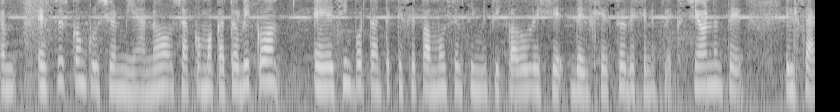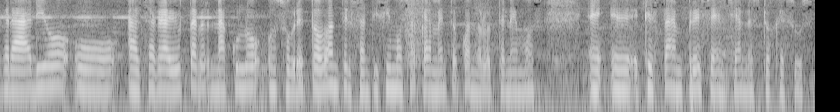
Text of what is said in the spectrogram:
em, esto es conclusión mía, ¿no? O sea, como católico es importante que sepamos el significado de, del gesto de genuflexión ante el sagrario o al sagrario tabernáculo o sobre todo ante el Santísimo Sacramento cuando lo tenemos eh, eh, que está en presencia nuestro Jesús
